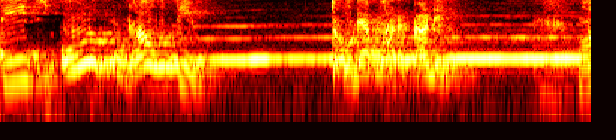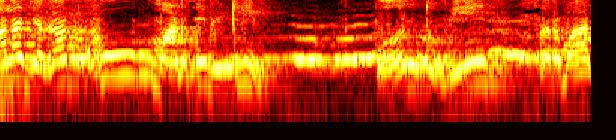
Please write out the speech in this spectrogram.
तीच ओळ पुन्हा होती. थोड्या फरकाने. मला जगात खूप माणसे भेटली. पण तुम्ही सर्वात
